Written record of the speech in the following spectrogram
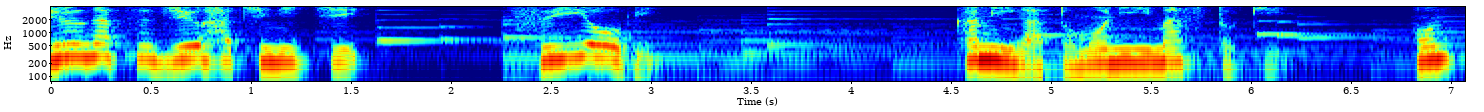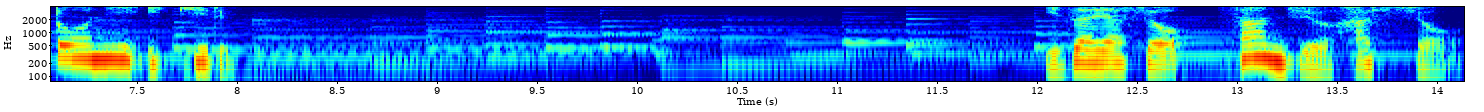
10月18日水曜日。神が共にいますとき本当に生きる。イザヤ書38章。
